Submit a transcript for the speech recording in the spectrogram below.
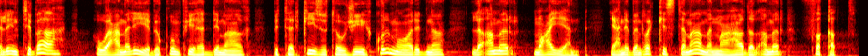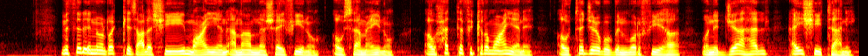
الانتباه هو عملية بيقوم فيها الدماغ بتركيز وتوجيه كل مواردنا لأمر معين يعني بنركز تماما مع هذا الأمر فقط. مثل أنه نركز على شيء معين أمامنا شايفينه أو سامعينه أو حتى فكرة معينة أو تجربة بنمر فيها ونتجاهل أي شيء تاني.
